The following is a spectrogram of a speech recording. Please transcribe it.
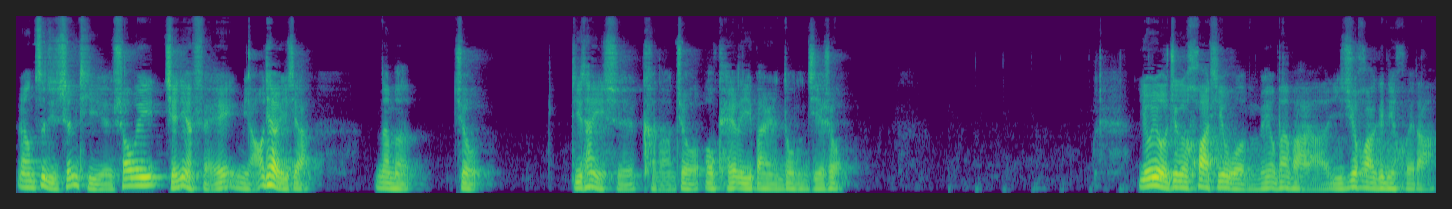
让自己身体稍微减减肥、苗条一下，那么就低碳饮食可能就 OK 了，一般人都能接受。悠悠这个话题我没有办法一句话给你回答。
